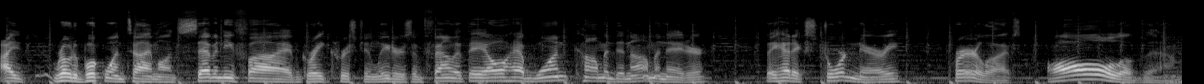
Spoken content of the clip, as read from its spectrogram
I wrote a book one time on 75 great Christian leaders and found that they all have one common denominator. They had extraordinary prayer lives. All of them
